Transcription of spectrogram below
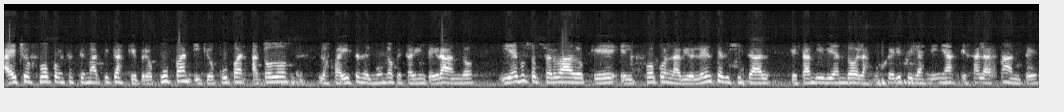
Ha hecho foco en esas temáticas que preocupan y que ocupan a todos los países del mundo que están integrando. Y hemos observado que el foco en la violencia digital que están viviendo las mujeres y las niñas es alarmante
